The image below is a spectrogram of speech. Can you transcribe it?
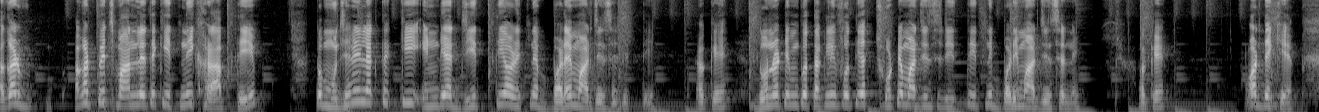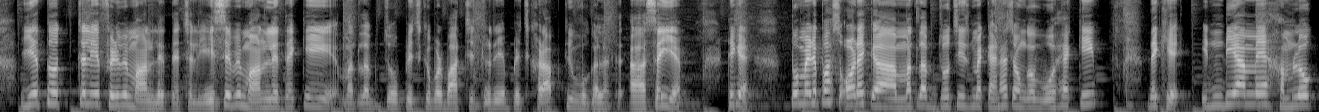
अगर अगर पिच मान लेते कि इतनी ख़राब थी तो मुझे नहीं लगता कि इंडिया जीतती और इतने बड़े मार्जिन से जीतती, ओके दोनों टीम को तकलीफ़ होती है, छोटे मार्जिन से जीतती, इतनी बड़ी मार्जिन से नहीं, ओके और देखिए ये तो चलिए फिर भी मान लेते हैं चलिए इसे भी मान लेते हैं कि मतलब जो पिच के ऊपर बातचीत चल रही है पिच खराब थी वो गलत है। आ, सही है ठीक है? तो मेरे पास और एक आ, मतलब जो चीज़ मैं कहना चाहूँगा वो है कि देखिए इंडिया में हम लोग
